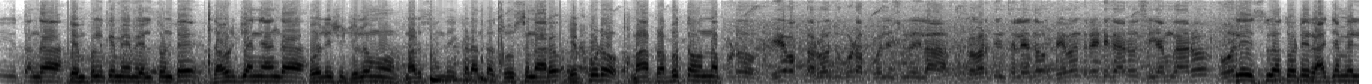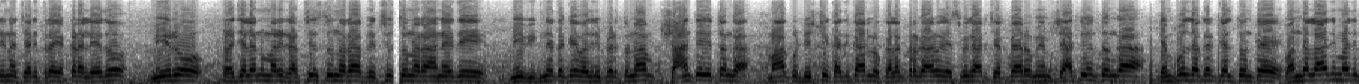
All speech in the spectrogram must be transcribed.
శాంతియుతంగా టెంపుల్కి మేము వెళ్తుంటే దౌర్జన్యంగా పోలీసు జులుము నడుస్తుంది. ఇక్కడ అంతా చూస్తున్నారు. ఎప్పుడు మా ప్రభుత్వం ఉన్నప్పుడు ఏ ఒక్క రోజు కూడా పోలీసులు ఇలా ప్రవర్తించలేదు. రేవంత్ రెడ్డి గారు సీఎం గారు పోలీసులతోటి రాజ్యం వెళ్ళిన చరిత్ర ఎక్కడ లేదు మీరు ప్రజలను మరి రక్షిస్తున్నారా భిక్షిస్తున్నారా అనేది మీ విఘ్నతకే వదిలిపెడుతున్నాం. శాంతియుతంగా మాకు డిస్టిక్ అధికారులు కలెక్టర్ గారు ఎస్పీ గారు చెప్పారు. మేము శాంతియుతంగా టెంపుల్ దగ్గరికి వెళ్తుంటే వందలాది మంది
